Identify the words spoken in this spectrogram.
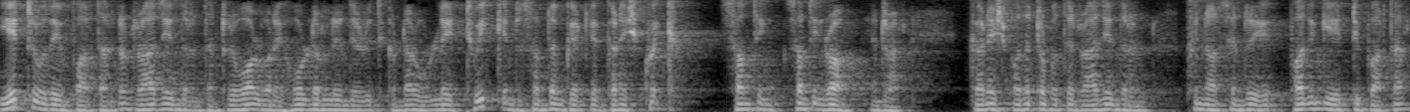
ஏற்றுவதையும் பார்த்தார்கள். ராஜேந்திரன் தன் ரிவால்வரை ஹோல்டரிலிருந்து எடுத்துக்கொண்டார் உள்ளே ட்விக் என்று சப்தம் கேட்க Ganesh quick something something wrong என்றார். கணேஷ் பதற்றப்பத்தில் ராஜேந்திரன் பின்னால் சென்று பதுங்கி எட்டி பார்த்தார்.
